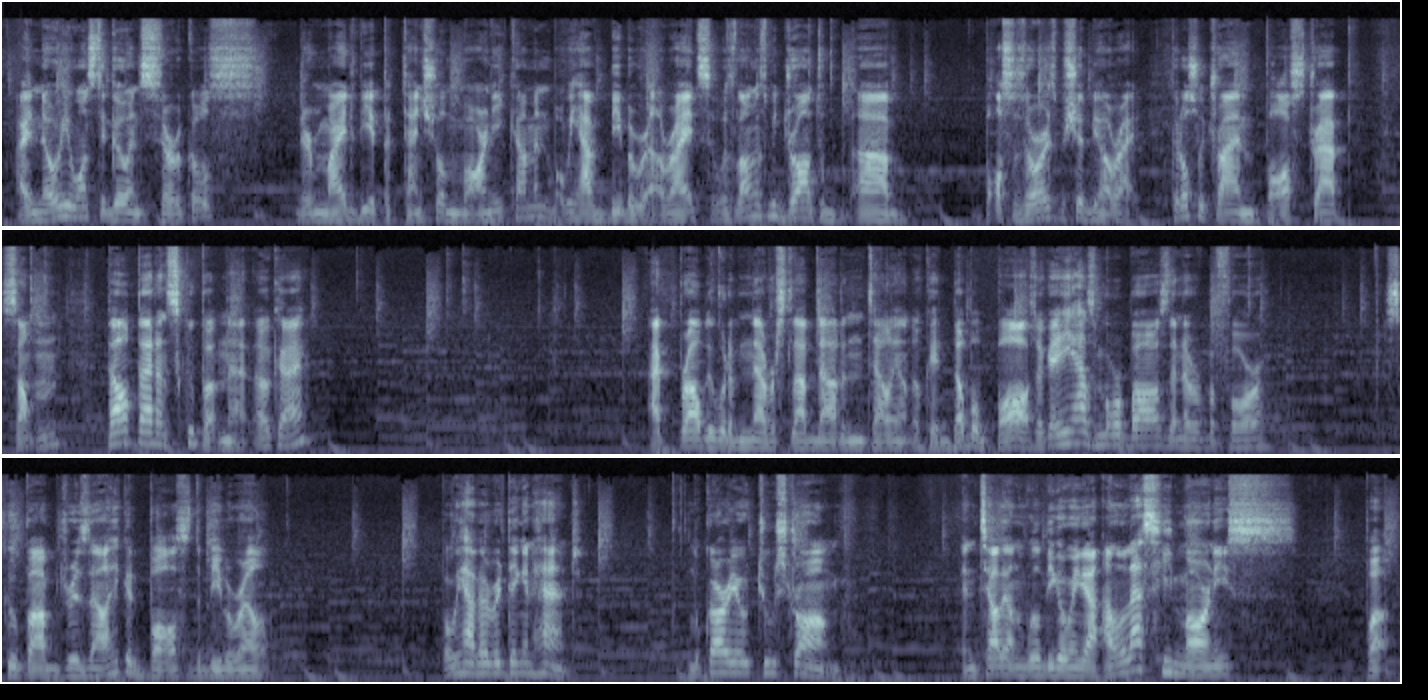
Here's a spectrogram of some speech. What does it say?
I know he wants to go in circles. There might be a potential Marnie coming, but we have Bibarel, right? So as long as we draw into uh, Bossasaurus, we should be alright. Could also try and boss trap something. Pal Pad and Scoop Up Net, okay. I probably would have never slapped out an Inteleon. Okay, double boss. Okay, he has more boss than ever before. Scoop up Drizzile. He could boss the Bibarel. But we have everything in hand. Lucario too strong. Inteleon will be going out unless he Marnies. But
